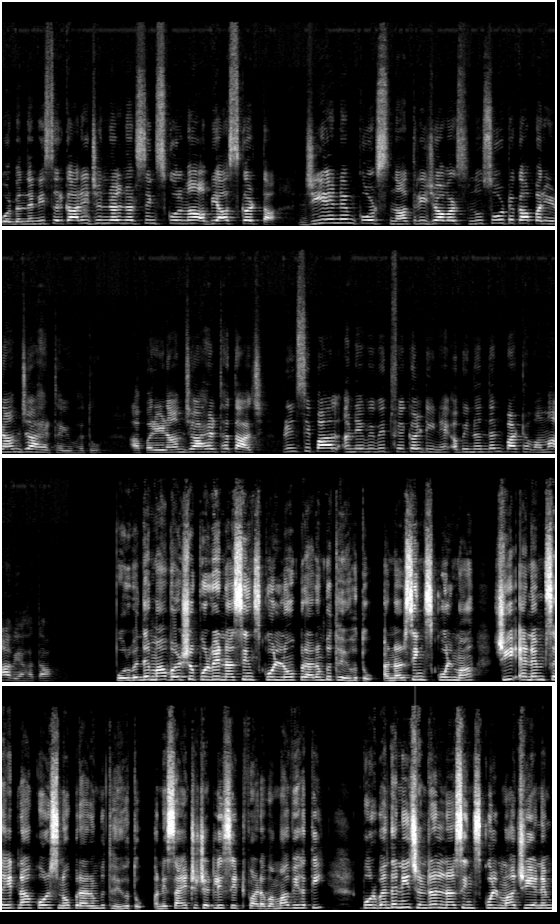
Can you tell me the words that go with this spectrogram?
પોરબંદરની સરકારી જનરલ નર્સિંગ સ્કૂલમાં અભ્યાસ કરતા જીએનએમ કોર્સના ત્રીજા વર્ષનું સો ટકા પરિણામ જાહેર થયું હતું. આ પરિણામ જાહેર થતાં જ પ્રિન્સિપાલ અને વિવિધ ફેકલ્ટીને અભિનંદન પાઠવવામાં આવ્યા હતા. પોરબંદરમાં વર્ષો પૂર્વે નર્સિંગ સ્કૂલનો પ્રારંભ થયો હતો. આ નર્સિંગ સ્કૂલમાં જીએનએમ સહિતના કોર્સનો પ્રારંભ થયો હતો અને સાઠ જેટલી સીટ ફાળવવામાં આવી હતી. પોરબંદરની જનરલ નર્સિંગ સ્કૂલમાં જીએનએમ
